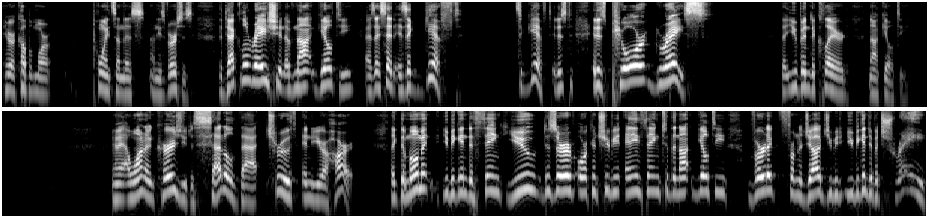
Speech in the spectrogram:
Here are a couple more points on this on these verses. The declaration of not guilty, as I said, is a gift. It's a gift. It is, it is pure grace that you've been declared not guilty. I, I want to encourage you to settle that truth into your heart. Like the moment you begin to think you deserve or contribute anything to the not guilty verdict from the judge, you, be, you begin to betray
